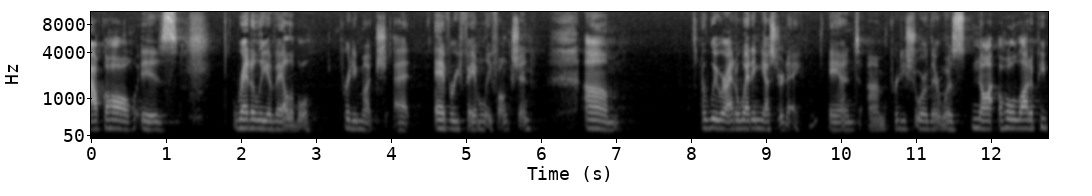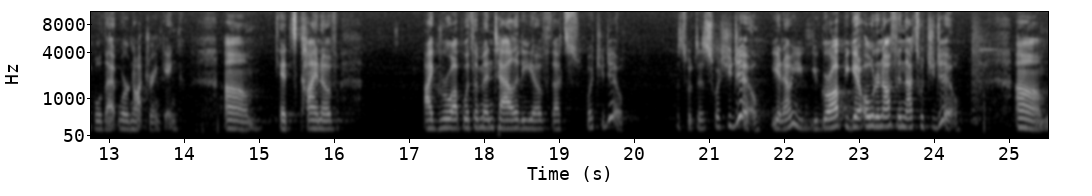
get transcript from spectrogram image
alcohol is readily available pretty much at every family function. Um, we were at a wedding yesterday, and I'm pretty sure there was not a whole lot of people that were not drinking. Um, it's kind of I grew up with a mentality of that's what you do. That's what, that's what you do. You know, you, you grow up, you get old enough, and that's what you do. Um,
